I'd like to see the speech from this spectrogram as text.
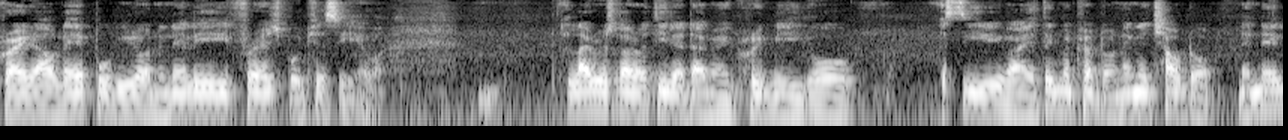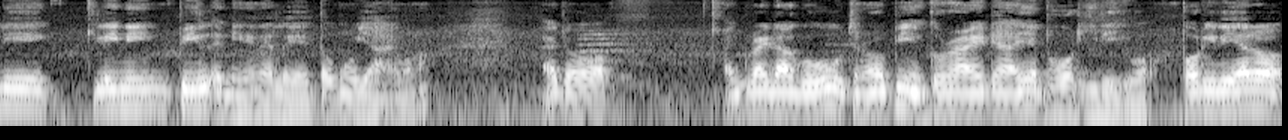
grinder ကိုလည်းပို့ပြီးတော့နည်းနည်းလေး fresh ပို့ဖြစ်စေရပါ။ light roast ကတော့တီးတဲ့အတိုင်းပဲ creamy ဟို အစီတွေပါတိတ်မထွက်တော့နည်းနည်း6တော့နည်းနည်းလေး cleaning peel အနေနဲ့လည်းသုံးလို့ရတယ်ပေါ့နော်။အဲ့တော့ grinder ကိုကျွန်တော်တို့ပြီးရင် grinder ရဲ့ body တွေပေါ့ body တွေကတော့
